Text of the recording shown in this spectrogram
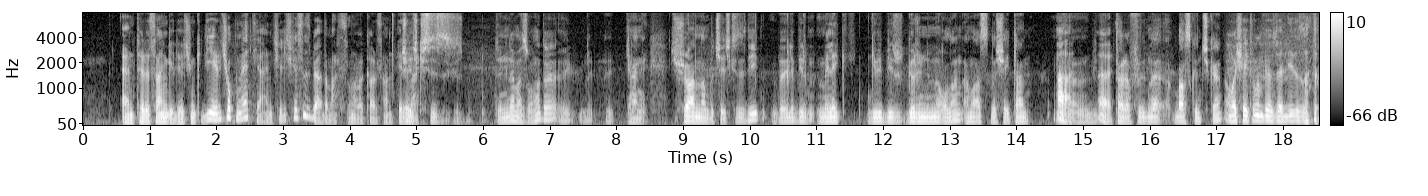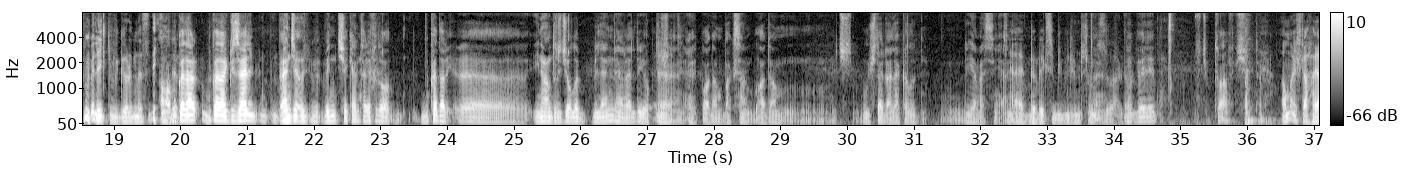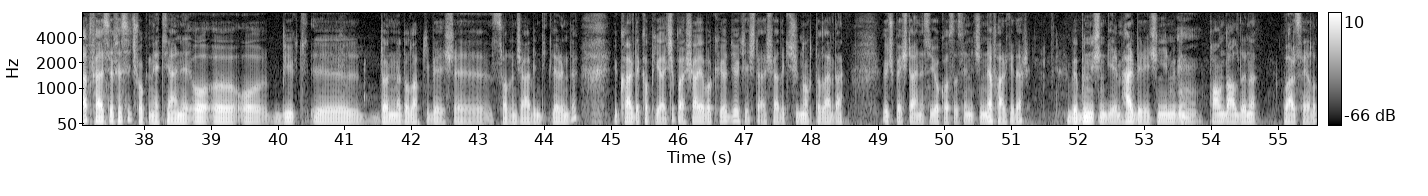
enteresan geliyor. Çünkü diğeri çok net yani. Çelişkisiz bir adam aslına bakarsan. Çelişkisiz denilemez ona da e, e, yani şu anlamda çelişkisiz değil. Böyle bir melek gibi bir görünümü olan ama aslında şeytan Ha, bir evet. tarafına baskın çıkan. Ama şeytanın bir özelliği de zaten melek gibi görünmesi değil. Ama bu kadar bu kadar güzel bence beni çeken tarafı da o. Bu kadar e, inandırıcı olabilen de herhalde yoktur evet. yani. Evet bu adam baksan bu adam hiç bu işlerle alakalı diyemezsin yani. Evet bebeksi bir gülümsemesi evet. vardı. Böyle çok tuhaf bir şey tabii. Ama işte hayat felsefesi çok net yani o o, o büyük e, dönme dolap gibi işte salıncağa bindiklerinde yukarıda kapıyı açıp aşağıya bakıyor. Diyor ki işte aşağıdaki şu noktalardan 3-5 tanesi yok olsa senin için ne fark eder? Ve bunun için diyelim her biri için 20 bin hmm. pound aldığını varsayalım.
